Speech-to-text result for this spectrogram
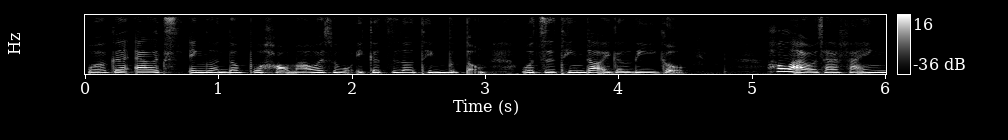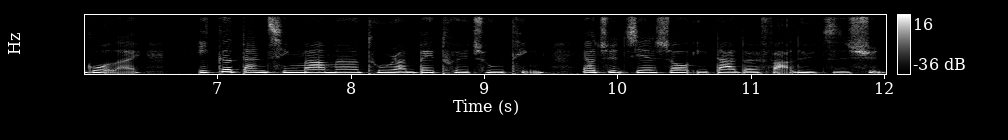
我跟 Alex 英文都不好吗？为什么我一个字都听不懂？我只听到一个 legal。后来我才反应过来，一个单亲妈妈突然被推出庭，要去接收一大堆法律资讯，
